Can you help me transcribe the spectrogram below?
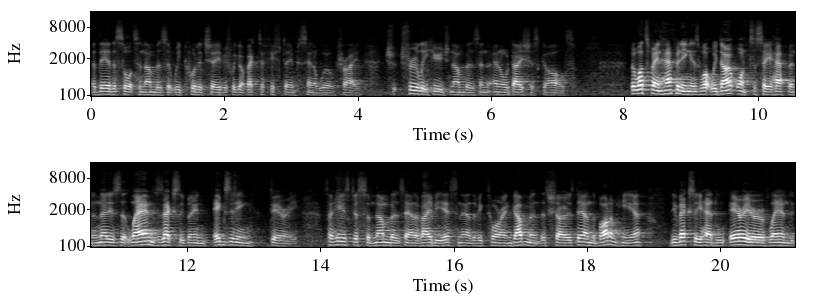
But they're the sorts of numbers that we could achieve if we got back to 15% of world trade. Tr truly huge numbers and, and audacious goals. But what's been happening is what we don't want to see happen, and that is that land has actually been exiting dairy. So here's just some numbers out of ABS and out of the Victorian government that shows down the bottom here, you've actually had area of land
